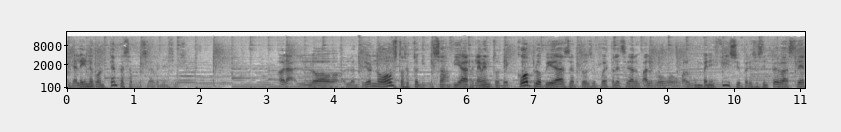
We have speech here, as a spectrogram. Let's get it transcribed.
y la ley no contempla esa posibilidad de beneficio. Ahora, lo, lo anterior no obsta, ¿cierto? Que quizás vía reglamentos de copropiedad, ¿cierto? Se puede establecer algo, algo algún beneficio, pero eso siempre va a ser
